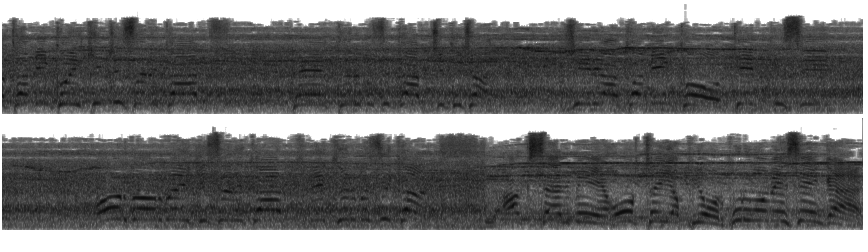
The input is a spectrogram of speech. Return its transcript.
Akaminko ikinci sarı kart ve kırmızı kart çıkacak. Jerry Akaminko tepkisi Arda arda iki sarı kart ve kırmızı kart. Aksel Bey orta yapıyor. Bruno Mezenga.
